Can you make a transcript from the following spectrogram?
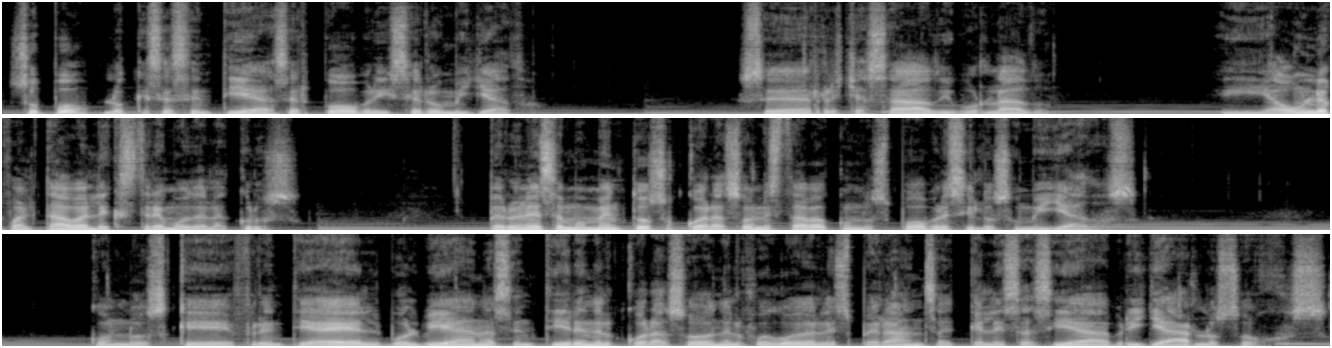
supo lo que se sentía ser pobre y ser humillado, ser rechazado y burlado, y aún le faltaba el extremo de la cruz pero en ese momento su corazón estaba con los pobres y los humillados, con los que frente a él volvían a sentir en el corazón el fuego de la esperanza que les hacía brillar los ojos.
